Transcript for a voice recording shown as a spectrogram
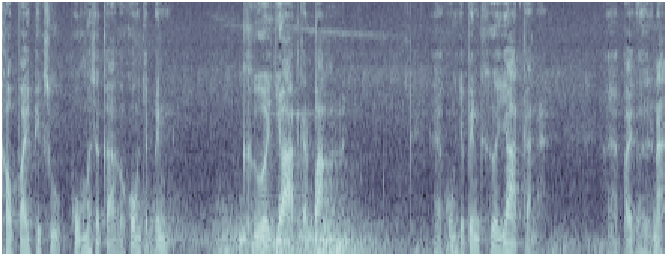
เข้าไปภิกษุภูมิมัสกาก็คงจะเป็นเครือญาติกันบ้างคงจะเป็นเครือญาติกัน ไปก็เออนะ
